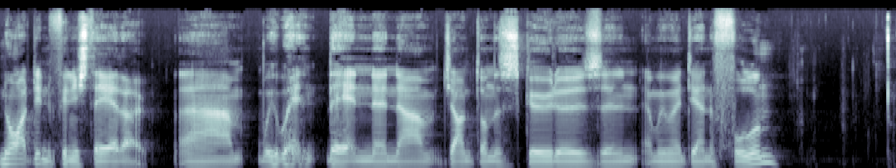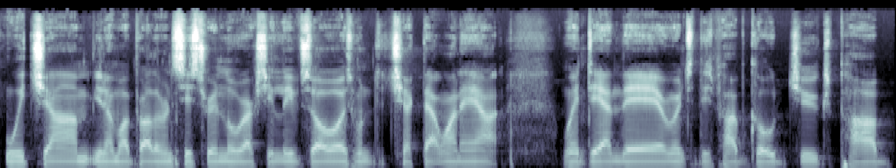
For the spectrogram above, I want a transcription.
Night didn't finish there though. Um, we went then and um, jumped on the scooters and, and we went down to Fulham, which um, you know my brother and sister in law actually live, so I always wanted to check that one out. Went down there, went to this pub called Duke's Pub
